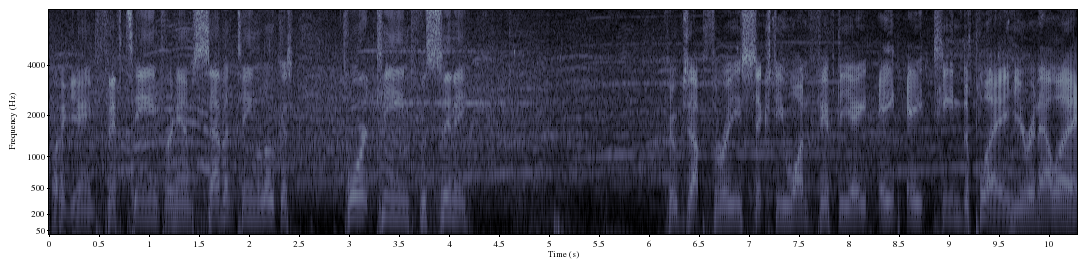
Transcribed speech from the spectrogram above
What a game. 15 for him, 17 Lucas, 14 Fousseyni. Cougs up three, 61 58, 8 18 to play here in LA.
